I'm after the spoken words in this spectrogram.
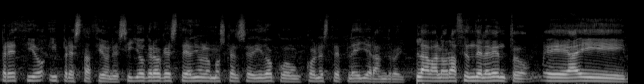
precio y prestaciones. Y yo creo que este año lo hemos conseguido con, con este player Android. La valoración del evento, eh, hay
